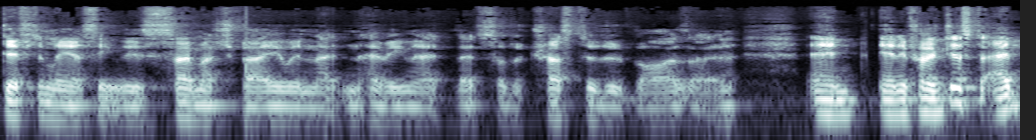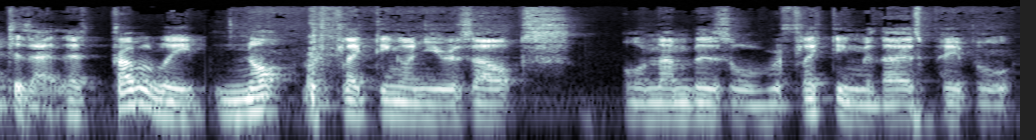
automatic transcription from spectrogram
definitely, I think there's so much value in that and having that that sort of trusted advisor. And and if I just add to that, that's probably not reflecting on your results or numbers or reflecting with those people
